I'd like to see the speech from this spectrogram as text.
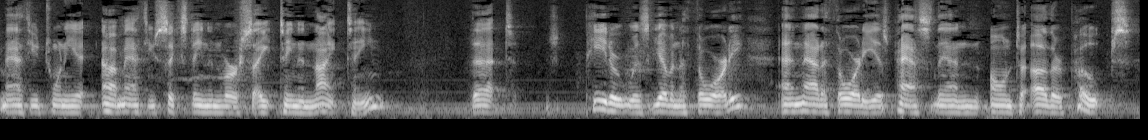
Matthew 20, uh, Matthew 16 and verse 18 and 19 that Peter was given authority, and that authority is passed then on to other popes,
